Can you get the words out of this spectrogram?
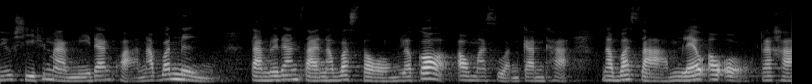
นิ้วชี้ขึ้นมาแบบนี้ด้านขวานับว่า 1 ตามด้วยด้านซ้ายนับว่า 2 แล้วก็เอามาสวนกันค่ะ นับว่า 3 แล้วเอาออกนะคะ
